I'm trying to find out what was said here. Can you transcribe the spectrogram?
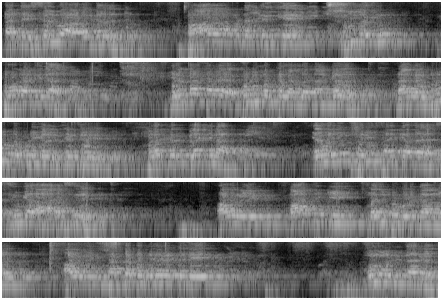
தந்தை செல்வா அவர்கள் பாராளுமன்றத்திற்கு உள்ளதும் போராடினார். இரண்டாம் தர குடிமக்கள் அல்ல நாங்கள் நாங்கள் பூர்வ குடிகள் என்று விளக்க விளக்கினார். எவரையும் சரி சாய்க்காத சிங்கள அரசு அவர்களின் வார்த்தைக்கு மதிப்பு கொடுக்காமல் அவர்களின் சட்டத்தை நிறைவேற்றவே முன்மொழிந்தார்கள்.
